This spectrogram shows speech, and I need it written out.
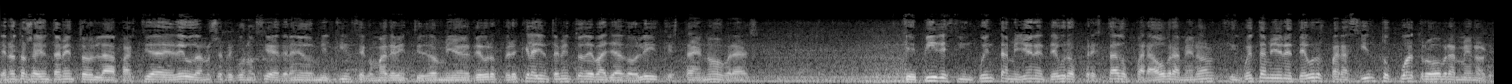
en otros ayuntamientos la partida de deuda no se reconocía desde el año 2015 con más de 22 millones de euros, pero es que el ayuntamiento de Valladolid, que está en obras, que pide 50 millones de euros prestados para obra menor, 50 millones de euros para 104 obras menores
